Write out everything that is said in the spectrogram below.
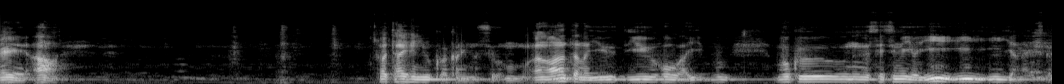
ええ、ああ。大変よくわかりますよ。あの、あなたの言う、言う方がいい、僕の説明よりいい、いい、いいじゃないですか、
